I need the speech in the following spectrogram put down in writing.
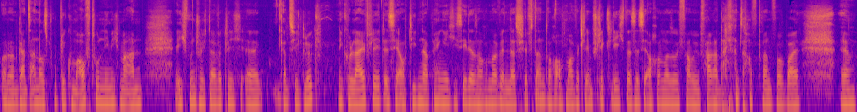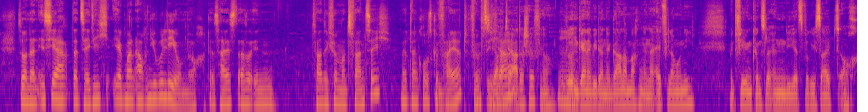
oder ein ganz anderes Publikum auftun, nehme ich mal an. Ich wünsche euch da wirklich äh, ganz viel Glück. Nikolaivfleet ist ja auch tidenabhängig. Ich sehe das auch immer, wenn das Schiff dann doch auch mal wirklich im Schlick liegt. Das ist ja auch immer so, ich fahre mit dem Fahrrad dann ganz oft dran vorbei. Ähm, so, und dann ist ja tatsächlich irgendwann auch ein Jubiläum noch. Das heißt also in 2025 wird dann groß gefeiert. 50, 50 Jahre, Jahre, Theaterschiff, ja. Wir mhm. würden gerne wieder eine Gala machen in der Elbphilharmonie mit vielen KünstlerInnen, die jetzt wirklich seit auch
